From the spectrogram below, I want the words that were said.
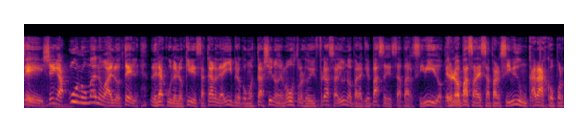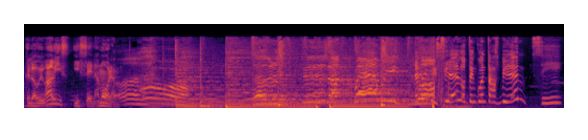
Sí, llega un humano al hotel. Drácula lo quiere sacar de ahí, pero como está lleno de monstruos lo disfraza de uno para que pase desapercibido. Pero no pasa desapercibido un carajo porque lo ve Mavis y se enamoran. Oh. mi cielo! ¿Te encuentras bien? Sí.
